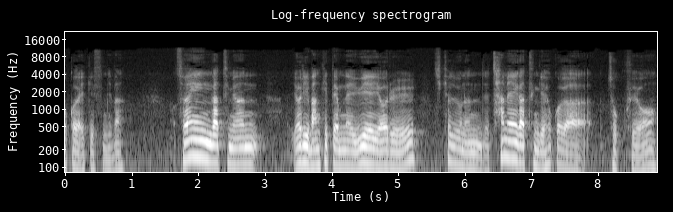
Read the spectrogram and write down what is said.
효과가 있겠습니다. 소양인 같으면 열이 많기 때문에 위의 열을 식혀주는 참외 같은 게 효과가 좋고요.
